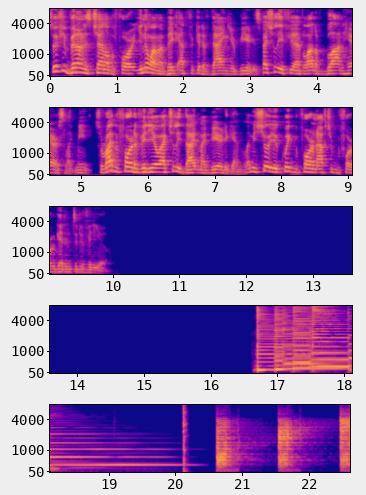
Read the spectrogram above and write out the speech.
So if you've been on this channel before, you know I'm a big advocate of dyeing your beard, especially if you have a lot of blonde hairs like me. So right before the video, I actually dyed my beard again. Let me show you a quick before and after before we get into the video.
